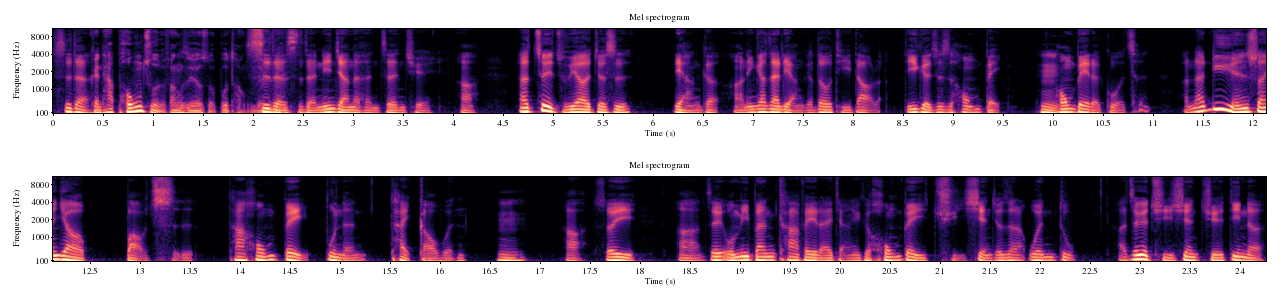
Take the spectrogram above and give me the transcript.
是的，跟它烹煮的方式有所不同。是的，是的，您讲的很正确啊。那最主要就是两个啊，您刚才两个都提到了，第一个就是烘焙，嗯，烘焙的过程啊，那绿原酸要保持它烘焙不能太高温，嗯，啊，所以啊，这我们一般咖啡来讲，一个烘焙曲线就是它温度啊，这个曲线决定了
